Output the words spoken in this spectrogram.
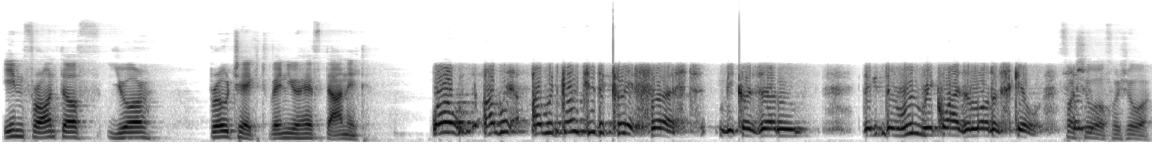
in front of your project when you have done it. Well, I would I would go to the cliff first because um, the the route requires a lot of skill. For So sure, for sure.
